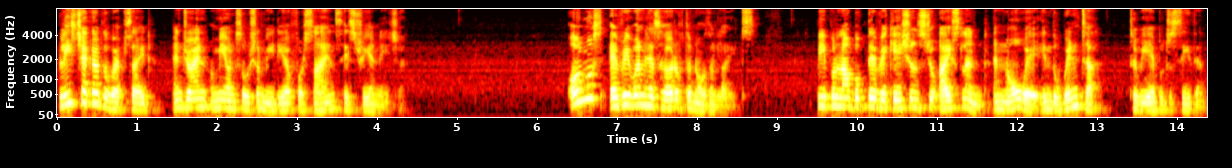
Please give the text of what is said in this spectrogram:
Please check out the website and join me on social media for science, history, and nature. Almost everyone has heard of the Northern Lights. People now book their vacations to Iceland and Norway in the winter to be able to see them.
